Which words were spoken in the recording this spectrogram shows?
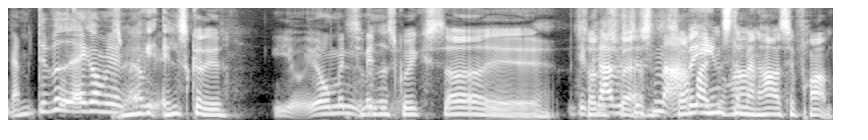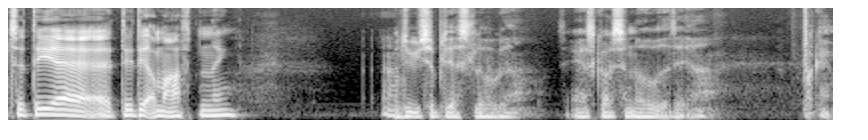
Jamen, det ved jeg ikke, om jeg... hvis man ikke elsker det, Jo, jo men... så men ved jeg sgu ikke, så, øh, så er klart, det hvis det er sådan så er det eneste, har- man har at se frem til, det er det der om aftenen, ikke? Og lyset bliver slukket. Så jeg skal også have noget ud af det her. Fucking...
